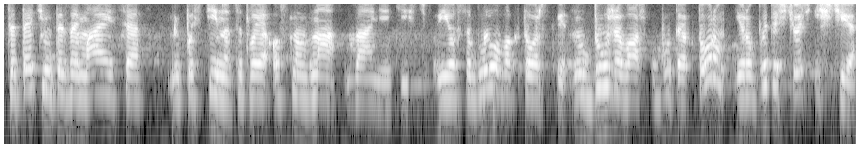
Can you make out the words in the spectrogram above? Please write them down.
Це те, чим ти займаєшся постійно. Це твоя основна зайнятість. І особливо в акторстві. Ну дуже важко бути актором і робити щось іще.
